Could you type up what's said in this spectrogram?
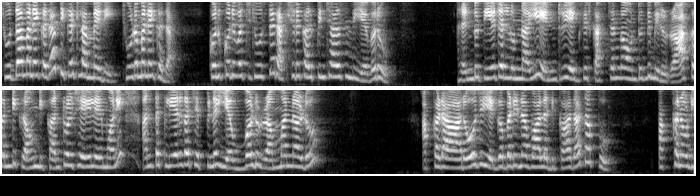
చూద్దామనే కదా టికెట్లు అమ్మేది చూడమనే కదా. కొనుక్కొని వచ్చి చూస్తే రక్షణ కల్పించాల్సింది ఎవరు? రెండు థియేటర్లు ఉన్నాయి ఎంట్రీ ఎగ్జిట్ కష్టంగా ఉంటుంది మీరు రాకండి క్రౌడ్ని కంట్రోల్ చేయలేము అని అంత క్లియర్గా చెప్పిన ఎవ్వడు రమ్మన్నాడు. అక్కడ ఆ రోజు ఎగబడిన వాళ్ళది కాదా తప్పు? పక్కనోడు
